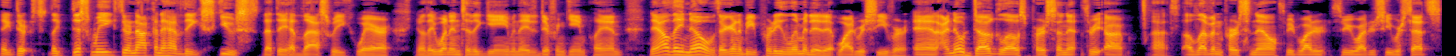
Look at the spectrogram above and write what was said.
like they're like this week they're not going to have the excuse that they had last week where you know they went into the game and they had a different game plan. Now they know they're going to be pretty limited at wide receiver. And i know doug loves person at three uh, uh 11 personnel three wide three wide receiver sets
